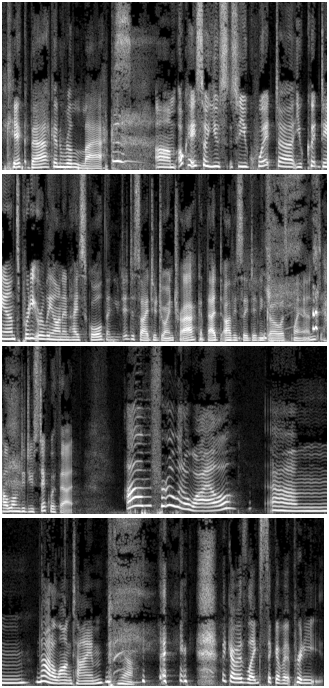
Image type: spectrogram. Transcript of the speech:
kick back and relax. Um, okay so you so you quit uh, you quit dance pretty early on in high school then you did decide to join track. That obviously didn't go as planned. How long did you stick with that? Um for a little while. Um not a long time. yeah I think I was like sick of it pretty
